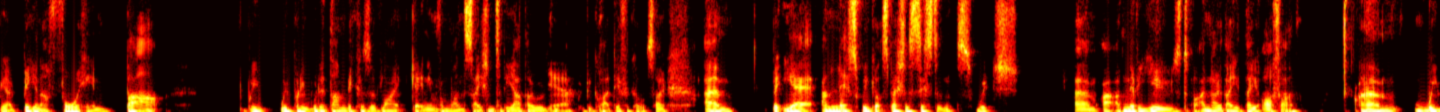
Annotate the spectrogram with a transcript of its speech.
you know big enough for him but we we probably would have done because of like getting him from one station to the other would, Yeah. would be quite difficult so um but yeah unless we got special assistance which um I, i've never used but i know they they offer um we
